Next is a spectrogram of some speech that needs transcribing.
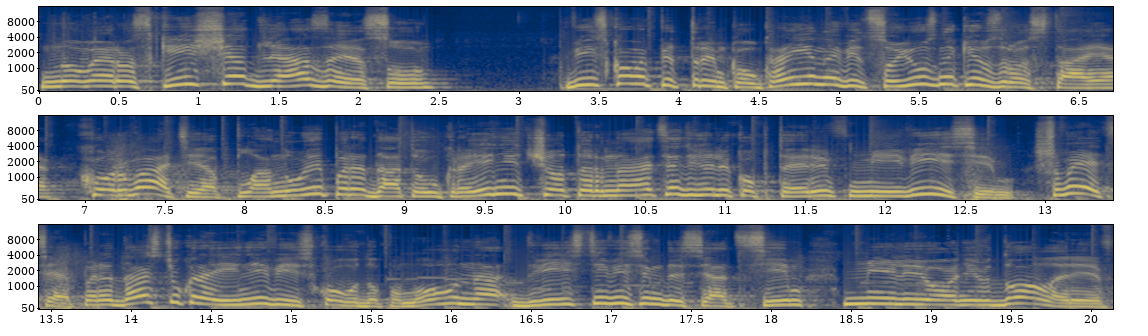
Нове розкіща для ЗСУ. Військова підтримка України від союзників зростає. Хорватія планує передати Україні 14 гелікоптерів Мі 8 Швеція передасть Україні військову допомогу на 287 мільйонів доларів.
